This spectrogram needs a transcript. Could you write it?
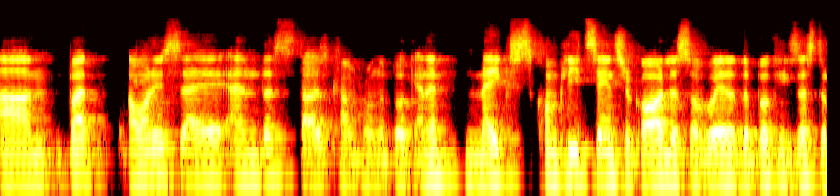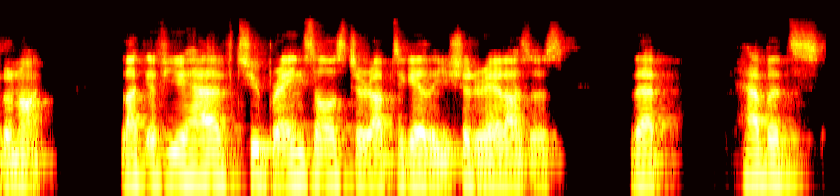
Um, but I want to say, and this does come from the book, and it makes complete sense regardless of whether the book existed or not. like if you have two brain cells to rub together, you should realize this that habits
